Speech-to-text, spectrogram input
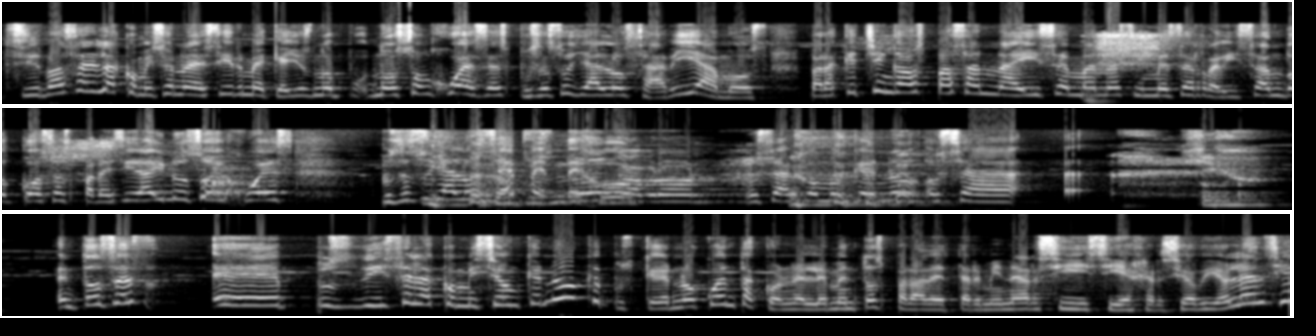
si va a salir la comisión a decirme que ellos no, no, son jueces, pues eso ya lo sabíamos. ¿Para qué chingados pasan ahí semanas y meses revisando cosas para decir, ay, no soy juez? Pues eso ya lo sé, Pues pendejo. no, cabrón. O sea, como que no, o sea. Hijo. Entonces, eh, pues dice la comisión que no, que pues que no cuenta con elementos para determinar si, si ejerció violencia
